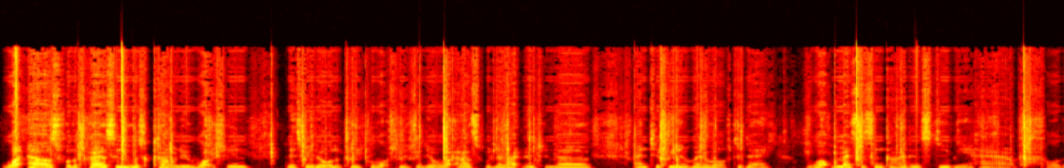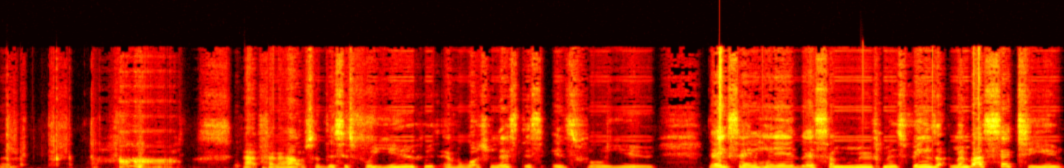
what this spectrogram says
What else, for the person who's currently watching this video, or the people watching this video, what else would you like them to know and to be aware of today? What message and guidance do we have for them? Aha! That fell out. So this is for you. Who's ever watching this? This is for you. They saying here there's some movements. Things. Remember I said to you,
